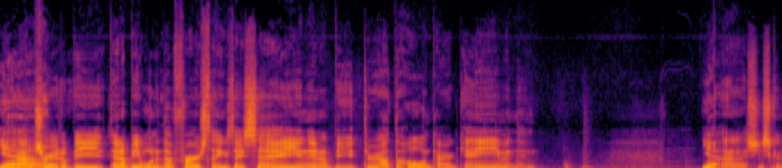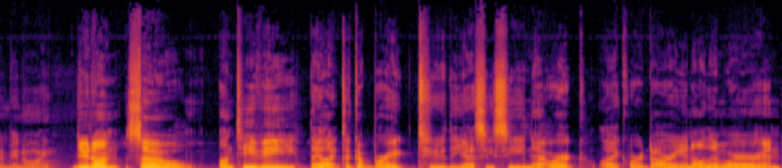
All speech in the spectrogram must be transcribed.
Yeah, I'm sure it'll be that'll be one of the first things they say, and then it'll be throughout the whole entire game, and then Yeah, uh, it's just gonna be annoying. dude. On so on TV they like took a break to the SEC network, like where Dari and all them were, and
